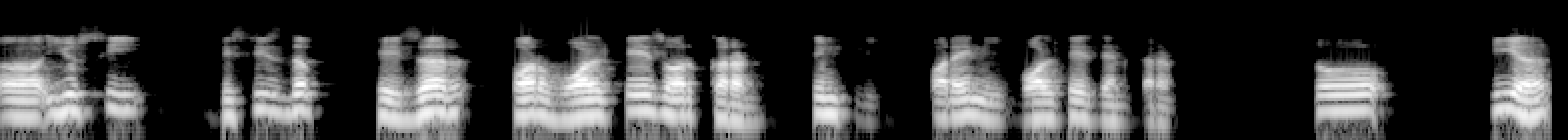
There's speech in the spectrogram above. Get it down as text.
uh, you see this is the phasor for voltage or current simply for any voltage and current. So here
